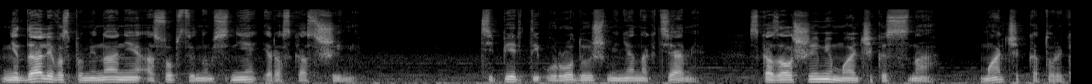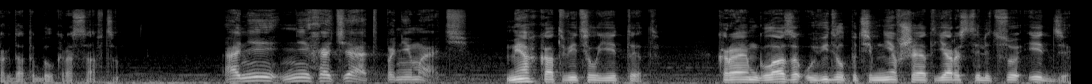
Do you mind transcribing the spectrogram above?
Не дали воспоминания о собственном сне и рассказ Шими. «Теперь ты уродуешь меня ногтями», — сказал Шиме мальчик из сна. Мальчик, который когда-то был красавцем. Они не хотят понимать. Мягко ответил ей Тед. Краем глаза увидел потемневшее от ярости лицо Эдди,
